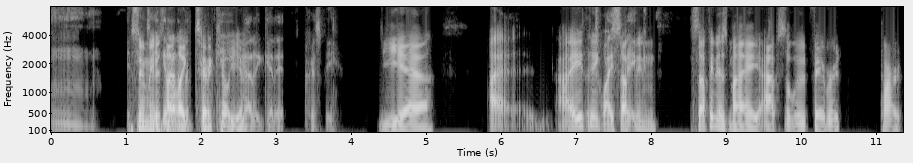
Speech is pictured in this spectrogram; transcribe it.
Mm. Assuming it's it not, like, a gonna kill you you. gotta get it crispy. Yeah. I I The think twice bake. stuffing stuffing is my absolute favorite part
